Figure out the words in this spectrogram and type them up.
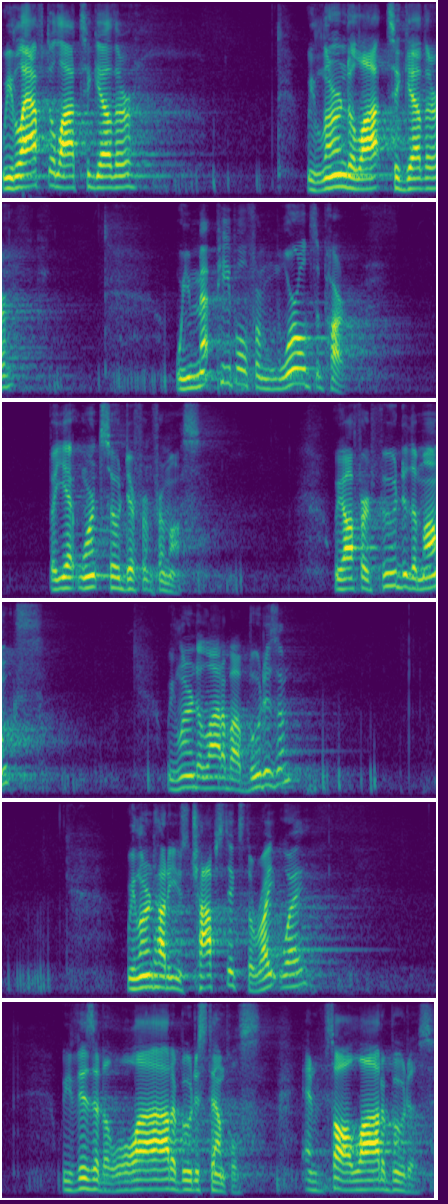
we laughed a lot together. We learned a lot together. We met people from worlds apart, but yet weren't so different from us. We offered food to the monks. We learned a lot about Buddhism. We learned how to use chopsticks the right way. We visited a lot of Buddhist temples and saw a lot of Buddhas.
